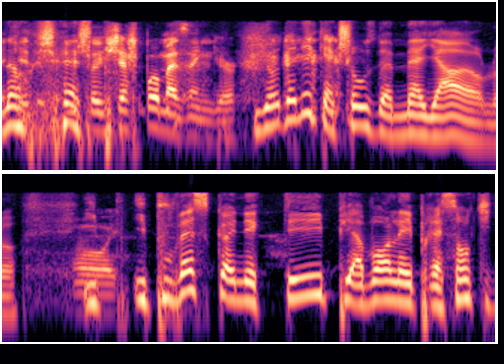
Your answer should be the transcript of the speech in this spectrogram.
Non, il, cherche il cherche pas Mazinger. Ils ont donné quelque chose de meilleur, là. Il, il pouvait se connecter puis avoir l'impression qu'il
